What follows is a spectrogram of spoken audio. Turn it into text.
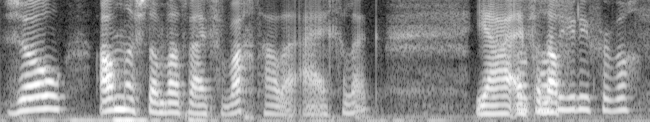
zo anders dan wat wij verwacht hadden eigenlijk. Ja, wat en vanaf, hadden jullie verwacht?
